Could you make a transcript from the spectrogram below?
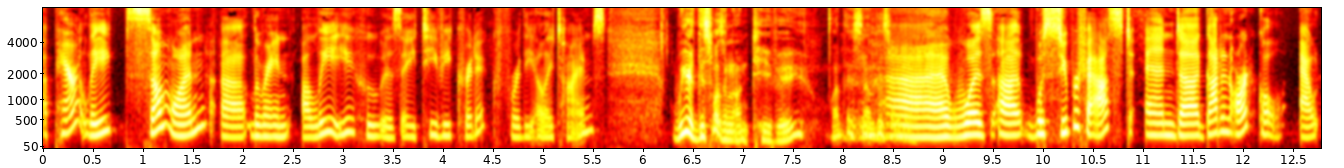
apparently someone, uh, Lorraine Ali, who is a TV critic for the LA Times, Weird. This wasn't on TV. Why did they send this? uh, was uh, was super fast and uh, got an article out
